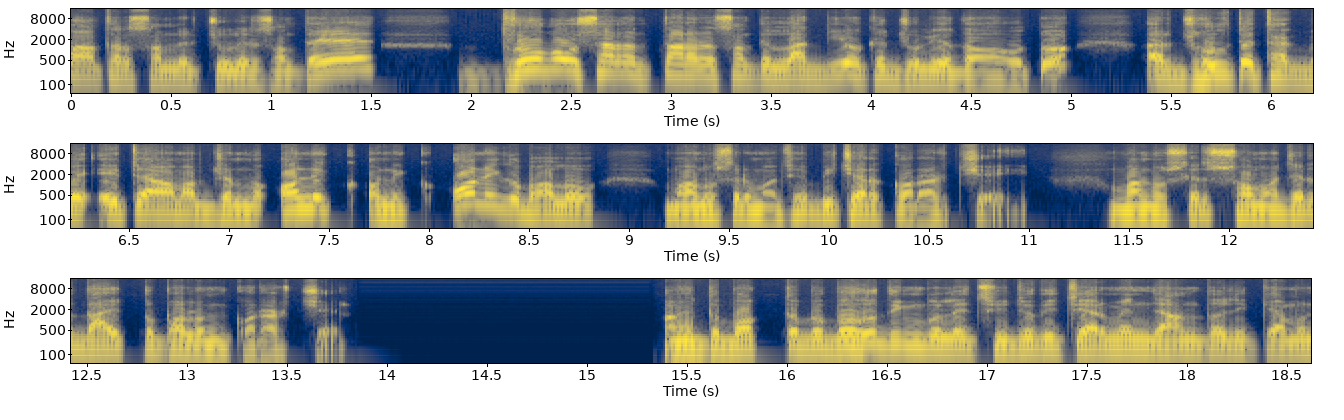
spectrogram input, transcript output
মাথার সামনের চুলের সাথে ধ্রুব সারার তারার সাথে লাগিয়ে ওকে ঝুলিয়ে দেওয়া হতো। আর ঝুলতে থাকবে এটা আমার জন্য অনেক অনেক অনেক ভালো মানুষের মাঝে বিচার করার চেয়ে, মানুষের সমাজের দায়িত্ব পালন করার চেয়ে। আমি তো বক্তব্য বহুদিন বলেছি, যদি চেয়ারম্যান জানতো যে কেমন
